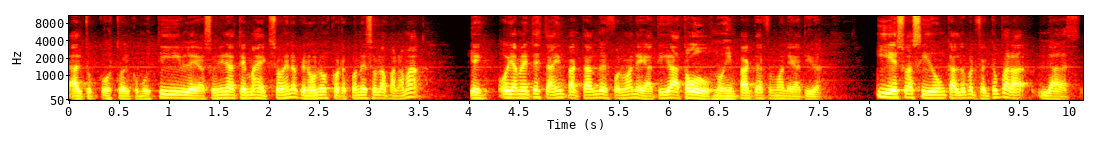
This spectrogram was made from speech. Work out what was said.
alto costo del combustible, gasolina, temas exógenos que no nos corresponden solo a Panamá, que obviamente están impactando de forma negativa, a todos nos impacta de forma negativa. Y eso ha sido un caldo perfecto para las,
